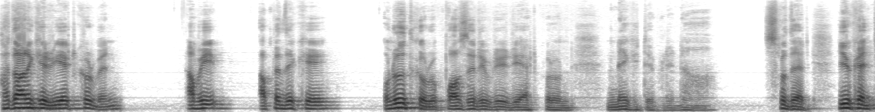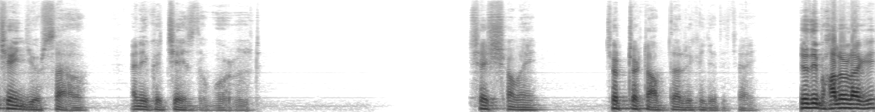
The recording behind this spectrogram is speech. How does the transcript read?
হয়তো অনেকে রিয়েক্ট করবেন আমি আপনাদেরকে অনুরোধ করব পজিটিভলি রিয়াক্ট করুন নেগেটিভলি না so that you can change yourself and you can change the world শেষ সময় ছোট্ট একটা আবদার রেখে যেতে চাই। যদি ভালো লাগে,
